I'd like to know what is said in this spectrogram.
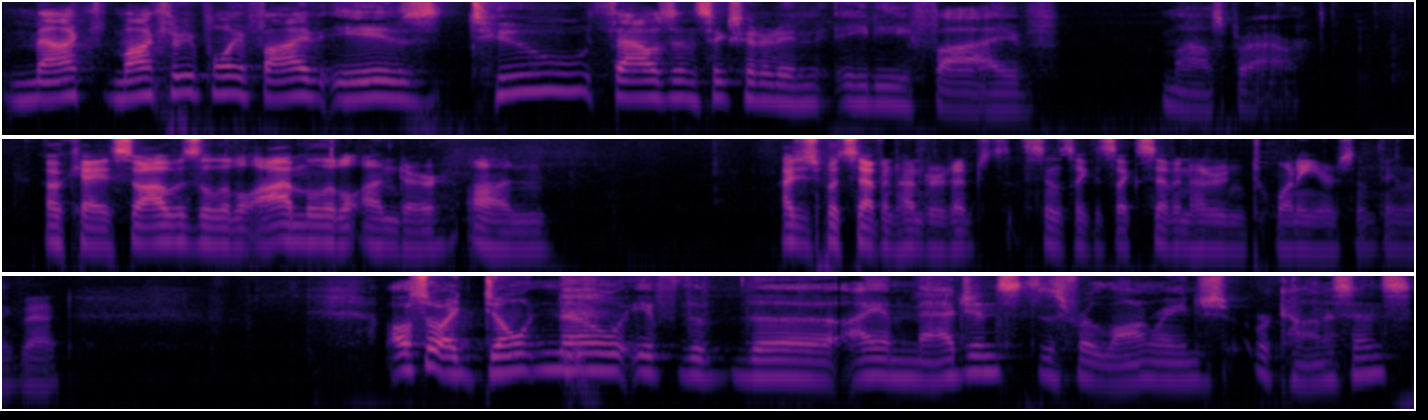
Mach Mach 3.5 is 2,685 miles per hour. Okay, so I was a little I'm a little under on I just put 700. It sounds like it's like 720 or something like that. Also, I don't know if the the I imagine this is for long range reconnaissance,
